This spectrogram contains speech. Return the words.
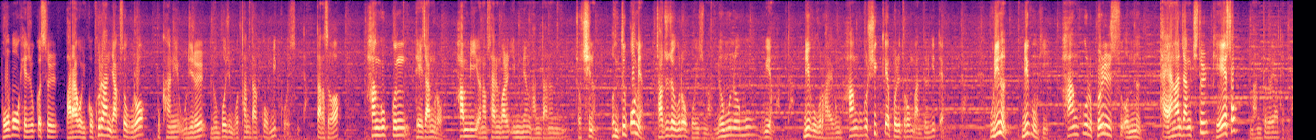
보복해 줄 것을 바라고 있고 그러한 약속으로 북한이 우리를 넘보지 못한다고 믿고 있습니다. 따라서 한국군 대장으로 한미연합사령관을 임명한다는 조치는 언뜻 보면 자주적으로 보이지만 너무너무 위험합니다. 미국으로 하여금 한국을 쉽게 버리도록 만들기 때문입니다. 우리는 미국이 한국을 버릴 수 없는 다양한 장치를 계속 만들어야 됩니다.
